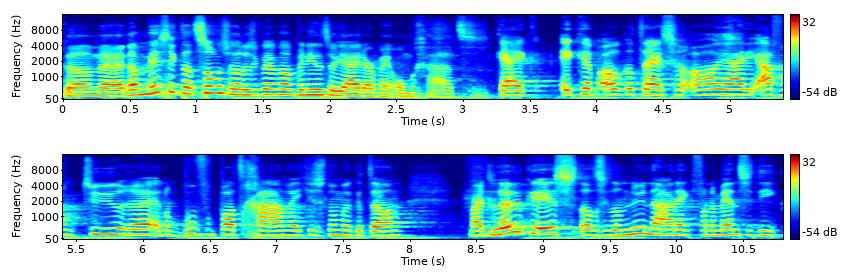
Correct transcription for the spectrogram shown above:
Dan, eh, dan mis ik dat soms wel. Dus ik ben wel benieuwd hoe jij daarmee omgaat. Kijk, ik heb ook altijd zo, oh ja, die avonturen en op boevenpad gaan, weet je, zo noem ik het dan. Maar het leuke is dat als ik dan nu nadenk van de mensen die ik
